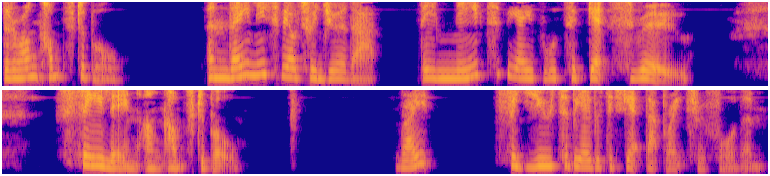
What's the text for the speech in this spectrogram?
that are uncomfortable. And they need to be able to endure that. They need to be able to get through feeling uncomfortable. right? For you to be able to get that breakthrough for them,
